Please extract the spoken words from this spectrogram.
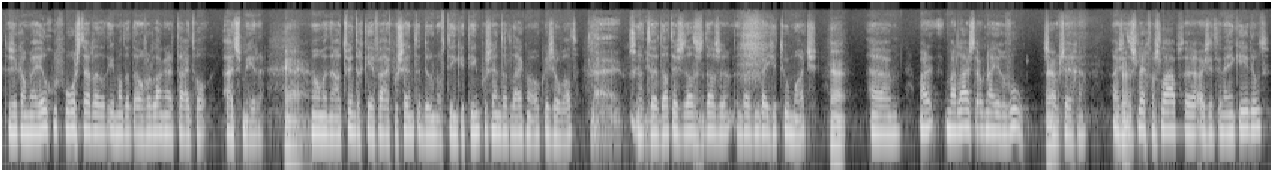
Dus ik kan me heel goed voorstellen dat iemand dat over langere tijd wil uitsmeren. Ja, ja. Maar om het nou 20 keer 5% te doen of 10 keer 10%, dat lijkt me ook weer zo wat. Nee, dat, uh, dat, is, dat, is, dat, is een, dat is een beetje too much. Ja. Um, maar, maar luister ook naar je gevoel, zou ik zeggen. Als je er slecht van slaapt, uh, als je het in één keer doet,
